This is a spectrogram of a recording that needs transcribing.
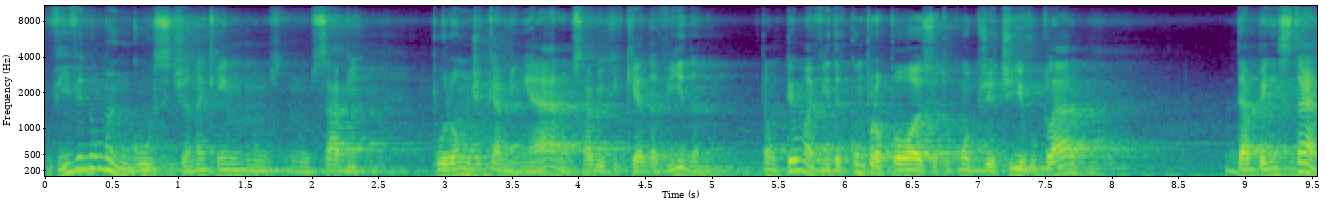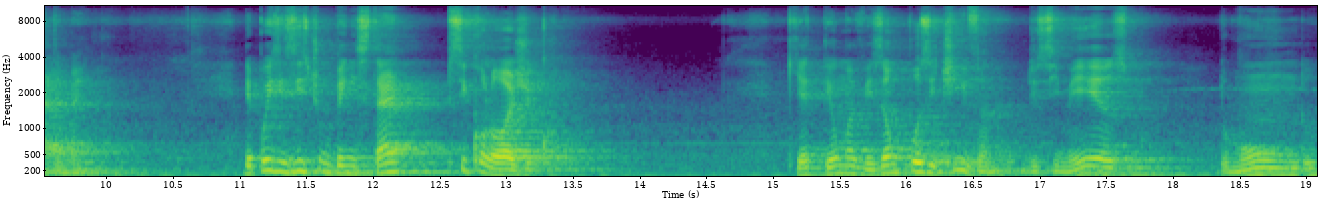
Vive numa angústia, né? Quem não, não sabe por onde caminhar, não sabe o que é da vida. Né? Então, ter uma vida com propósito, com objetivo, claro, dá bem-estar também. Depois existe um bem-estar psicológico, que é ter uma visão positiva né? de si mesmo, do mundo,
